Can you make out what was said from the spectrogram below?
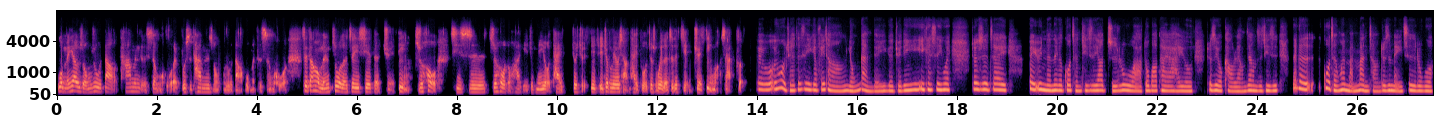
我们要融入到他们的生活，而不是他们融入到我们的生活。所以当我们做了这一些的决定之后，其实之后的话也就没有太就就也也就。没有想太多，就是为了这个决决定往下走。对，我，因为我觉得这是一个非常勇敢的一个决定。一一个是因为就是在备孕的那个过程，其实要植入啊、多胞胎啊，还有就是有考量这样子，其实那个过程会蛮漫长。就是每一次如果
